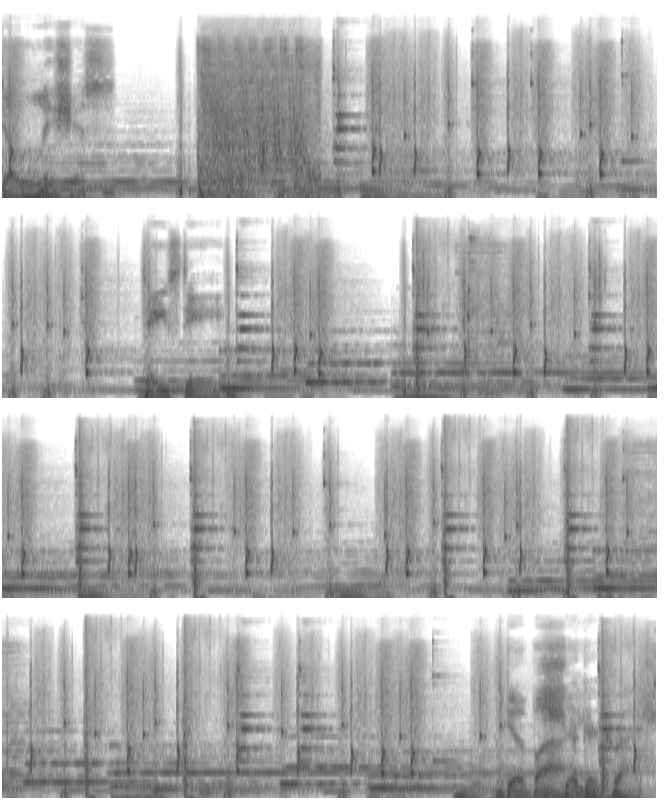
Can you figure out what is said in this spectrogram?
Delicious. Tasty. Divine. Sugar Crush.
